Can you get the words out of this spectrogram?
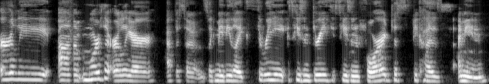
early, um, more of the earlier episodes, like maybe like three, season three, season four, just because, I mean,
